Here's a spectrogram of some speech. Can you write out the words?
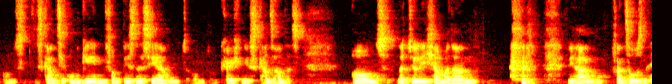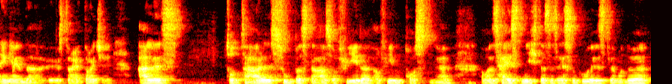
und das ganze Umgehen vom Business her und, und, und Köchen ist ganz anders. Und natürlich haben wir dann, wir haben Franzosen, Engländer, Österreicher, Deutsche, alles totale Superstars auf jeder, auf jedem Posten. Ja. Aber das heißt nicht, dass das Essen gut ist, wenn man nur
